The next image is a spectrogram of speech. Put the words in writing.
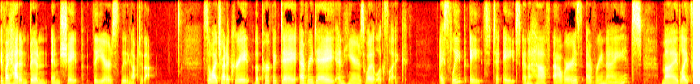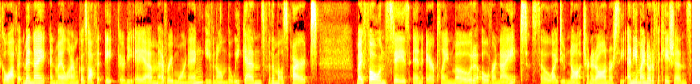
if I hadn't been in shape the years leading up to that. So I try to create the perfect day every day, and here's what it looks like. I sleep eight to eight and a half hours every night. My lights go off at midnight and my alarm goes off at 8:30 a.m. every morning, even on the weekends for the most part. My phone stays in airplane mode overnight, so I do not turn it on or see any of my notifications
